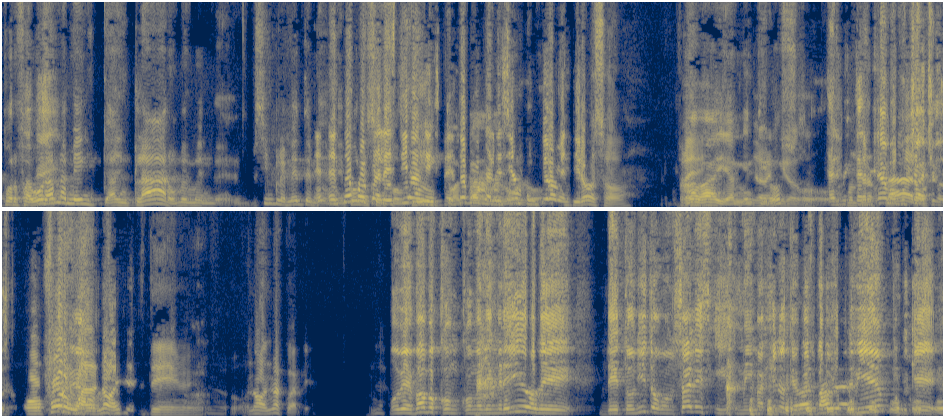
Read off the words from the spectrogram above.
por favor, háblame en, claro. simplemente. Me, en tiempo que le decían puntero mentiroso. Ah, vaya, mentiroso. Terminamos, muchachos. O forward, no, es este. No, no me acuerdo. Muy bien, vamos con, con el engreído de, de Tonito González y me imagino que va, a hablar bien porque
